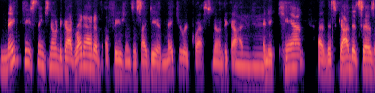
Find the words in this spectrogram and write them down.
make these things known to God right out of Ephesians, this idea, make your requests known to God. Mm-hmm. And you can't uh, this God that says,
